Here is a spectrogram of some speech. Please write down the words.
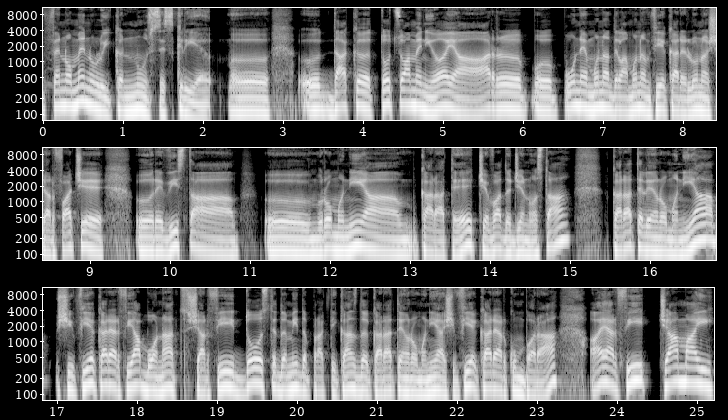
fenomenului că nu se scrie. Uh, dacă toți oamenii ăia ar pune mână de la mână în fiecare lună și ar face revista România Karate, ceva de genul ăsta, karatele în România și fiecare ar fi abonat și ar fi 200.000 de practicanți de karate în România și fiecare ar cumpăra, aia ar fi cea mai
